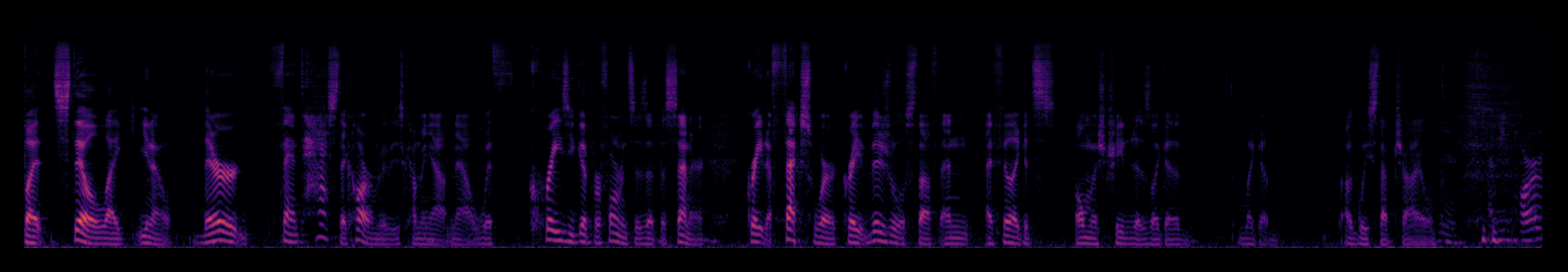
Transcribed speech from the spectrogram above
but still like you know there are fantastic horror movies coming out now with crazy good performances at the center great effects work great visual stuff and I feel like it's almost treated as like a like a ugly stepchild Yeah. I mean, horror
